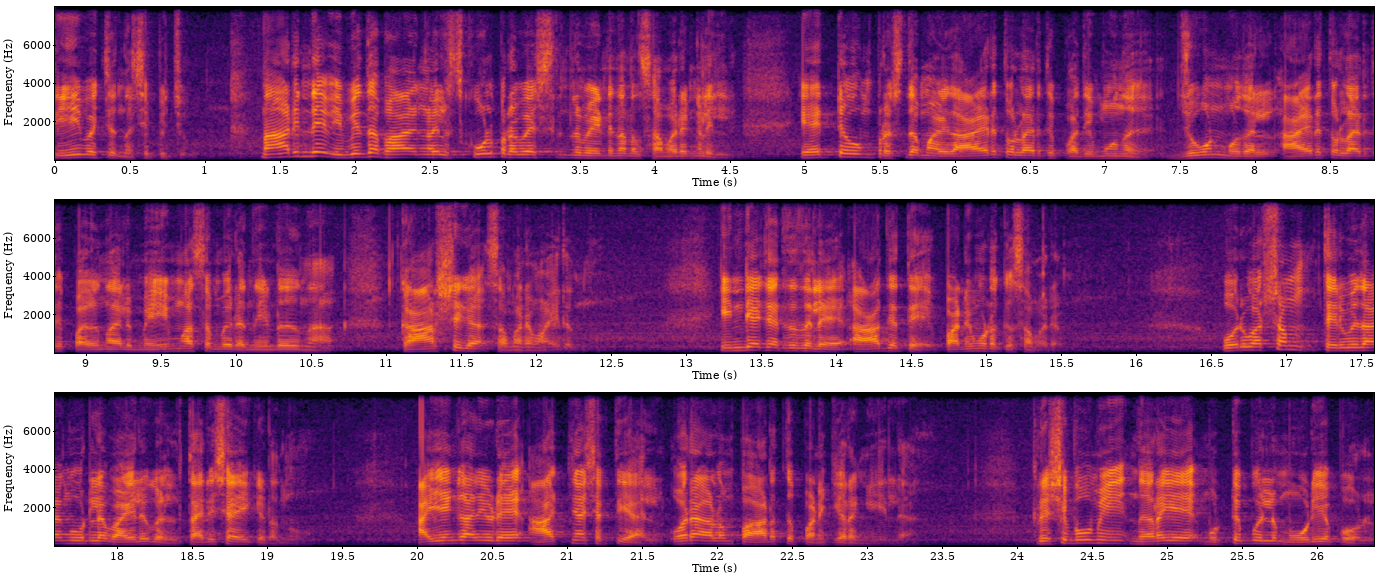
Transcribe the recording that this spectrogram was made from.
തീവച്ച് നശിപ്പിച്ചു. നാടിന്റെ വിവിധ ഭാഗങ്ങളിൽ സ്കൂൾ പ്രവേശനത്തിന് വേണ്ടി നടന്ന സമരങ്ങളിൽ ഏറ്റവും പ്രസിദ്ധമായത് ആയിരത്തി തൊള്ളായിരത്തി പതിമൂന്ന് ജൂൺ മുതൽ ആയിരത്തി തൊള്ളായിരത്തി പതിനാല് മെയ് മാസം വരെ നീണ്ടുനിന്ന കാർഷിക സമരമായിരുന്നു. ഇന്ത്യ ചരിത്രത്തിലെ ആദ്യത്തെ പണിമുടക്ക് സമരം. ഒരു വർഷം തിരുവിതാംകൂറിലെ വയലുകൾ തരിശായി കിടന്നു. അയ്യങ്കാലിയുടെ ആജ്ഞാശക്തിയാൽ ഒരാളും പാടത്ത് പണിക്കിറങ്ങിയില്ല. കൃഷിഭൂമി നിറയെ മുട്ടിപ്പുല്ലും മൂടിയപ്പോൾ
